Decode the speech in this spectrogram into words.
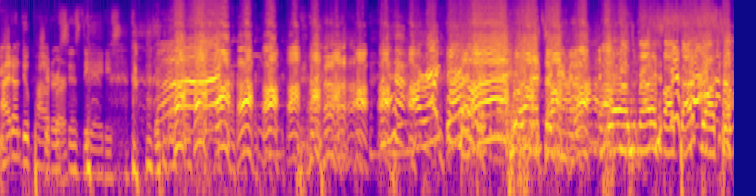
I don't do powder cheaper. since the 80s. All right, Carlos. well, as a matter of fact, I brought some.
